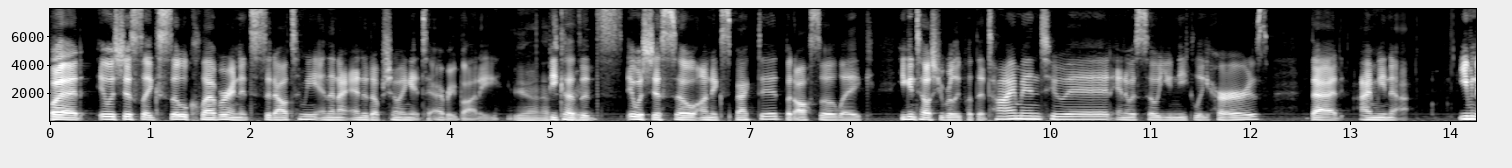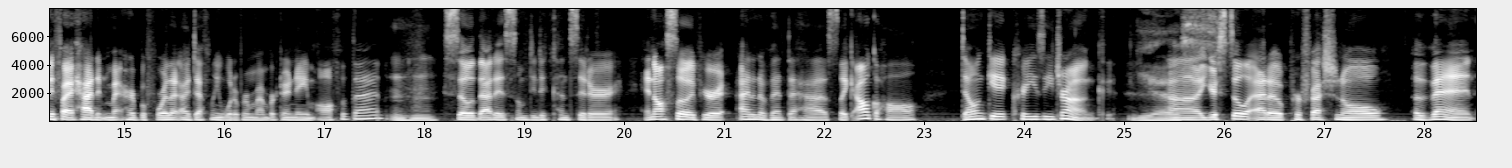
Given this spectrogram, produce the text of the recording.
but it was just like so clever and it stood out to me and then i ended up showing it to everybody yeah because great. it's it was just so unexpected but also like you can tell she really put the time into it and it was so uniquely hers that i mean even if I hadn't met her before that, I definitely would have remembered her name off of that. Mm-hmm. So that is something to consider. And also, if you're at an event that has like alcohol, don't get crazy drunk. Yes. Uh, you're still at a professional event,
